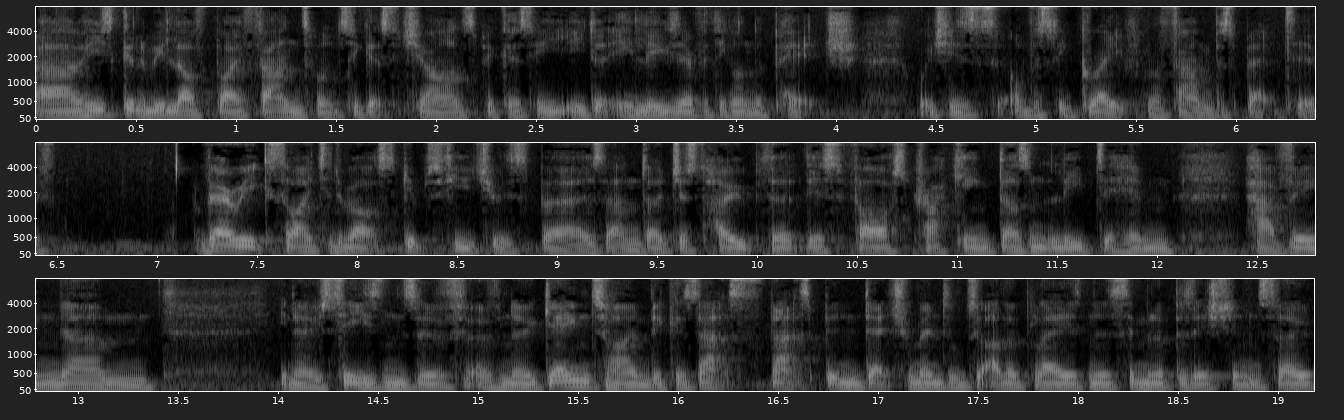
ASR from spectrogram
Uh, he's going to be loved by fans once he gets a chance because he, he, he leaves everything on the pitch, which is obviously great from a fan perspective very excited about Skipp's future with Spurs, and I just hope that this fast tracking doesn't lead to him having. Um, you know, seasons of, of no game time because that's that's been detrimental to other players in a similar position. So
